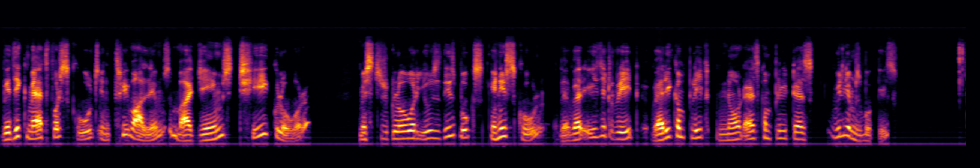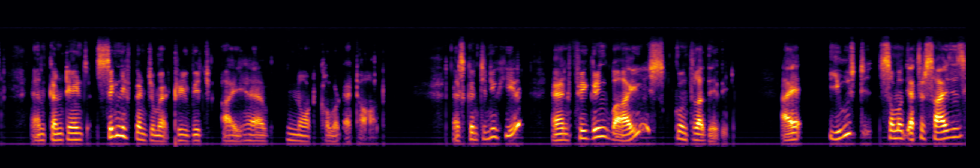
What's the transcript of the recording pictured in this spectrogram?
Vedic Math for Schools in three volumes by James T. Glover. Mr. Glover used these books in his school. They were easy to read, very complete, not as complete as Williams' book is, and contains significant geometry which I have not covered at all. Let's continue here and figuring by Shakuntala Devi. I used some of the exercises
